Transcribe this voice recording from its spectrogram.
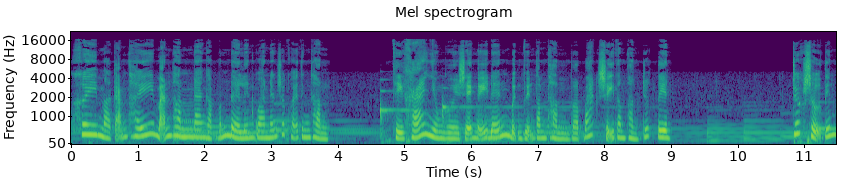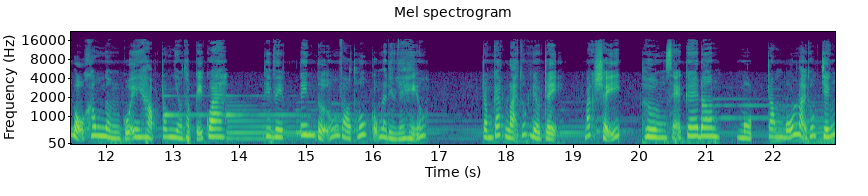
Khi mà cảm thấy bản thân đang gặp vấn đề liên quan đến sức khỏe tinh thần thì khá nhiều người sẽ nghĩ đến bệnh viện tâm thần và bác sĩ tâm thần trước tiên. Trước sự tiến bộ không ngừng của y học trong nhiều thập kỷ qua thì việc tin tưởng vào thuốc cũng là điều dễ hiểu. Trong các loại thuốc điều trị, bác sĩ thường sẽ kê đơn một trong bốn loại thuốc chính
